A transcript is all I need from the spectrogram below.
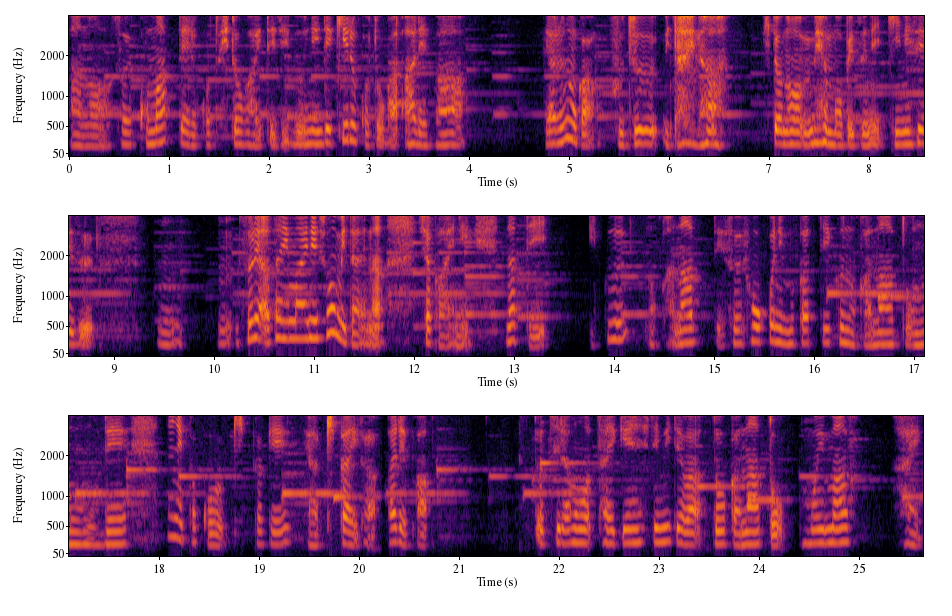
あの、そういう困っていること、人がいて自分にできることがあれば、やるのが普通みたいな、人の目も別に気にせず、うん、それ当たり前でしょみたいな社会になっていくのかなって、そういう方向に向かっていくのかなと思うので、何かこうきっかけや機会があれば、どちらも体験してみてはどうかなと思います。はい。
